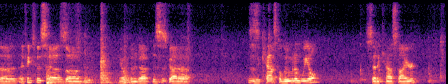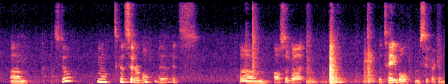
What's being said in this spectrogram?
Uh, I think this has. Uh, you open it up. This has got a. This is a cast aluminum wheel, set of cast iron. Um, still, you know, it's considerable. Uh, it's um, also got the table. Let me see if I can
